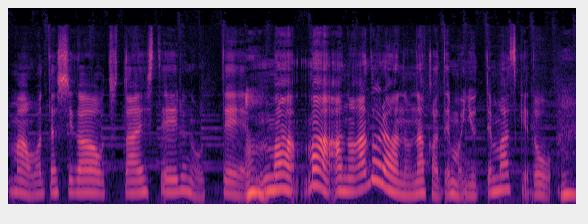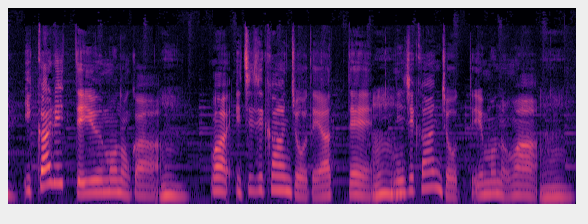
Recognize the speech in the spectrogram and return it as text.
まあ、私がお伝えしているのって、うん。まあまああのアドラーの中でも言ってますけどうん。怒りっていうものが、うん。は一時感情であって、うん。二次感情っていうものはうん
